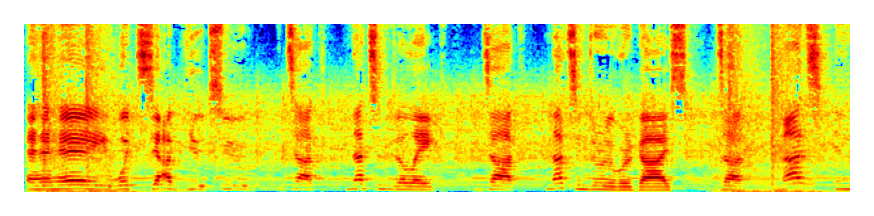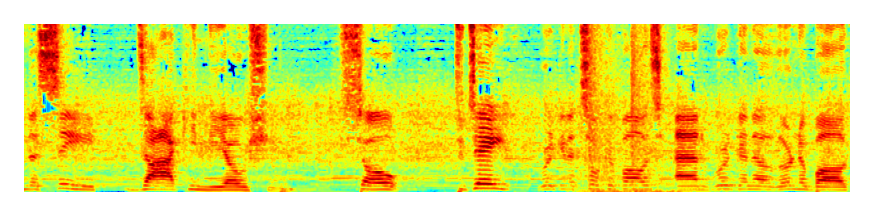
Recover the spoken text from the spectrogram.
Hey, hey, what's up, YouTube? Duck, nuts in the lake. Duck, nuts in the river, guys. Duck, nuts in the sea. Duck in the ocean. So, today we're gonna talk about and we're gonna learn about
